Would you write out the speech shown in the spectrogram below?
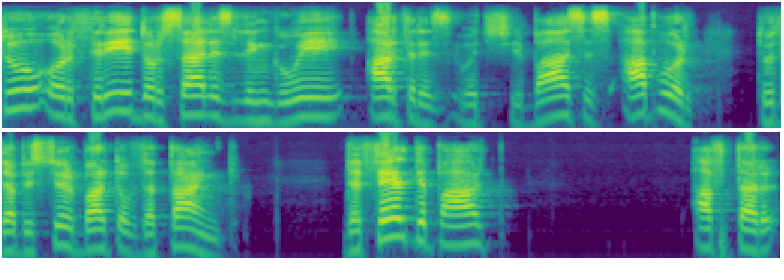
two or three dorsalis linguae arteries which passes upward to the posterior part of the tongue. The third part after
